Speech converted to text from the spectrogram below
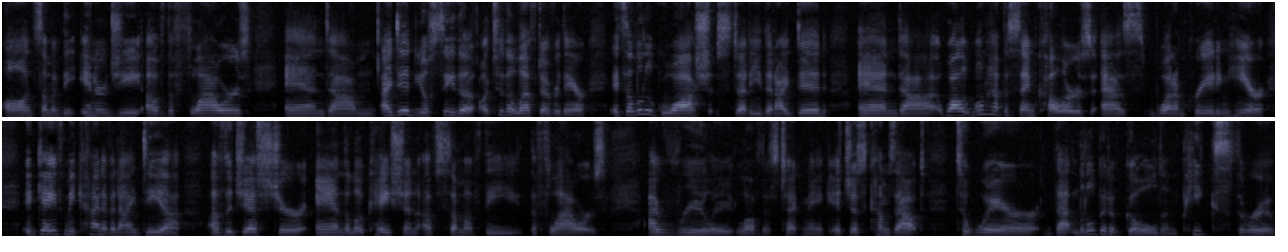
on some of the energy of the flowers. And um, I did you'll see the uh, to the left over there it's a little gouache study that I did. And uh, while it won't have the same colors as what I'm creating here it gave me kind of an idea of the gesture and the location of some of the the flowers I really love this technique. It just comes out to where that little bit of golden peeks through.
